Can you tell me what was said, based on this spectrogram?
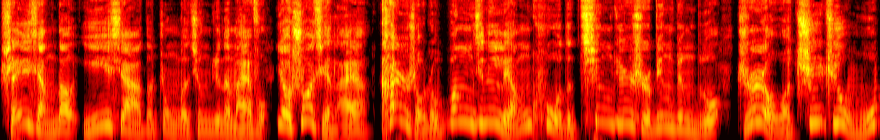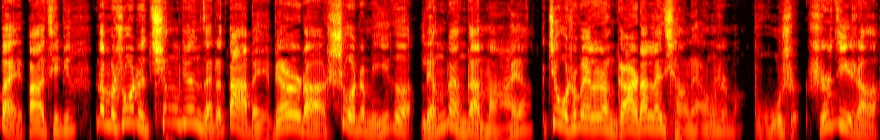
谁想到一下子中了清军的埋伏。要说起来啊，看守着翁金粮库的清军。士兵并不多，只有啊区区五百八旗兵。那么说，这清军在这大北边的设这么一个粮站干嘛呀？就是为了让噶尔丹来抢抢粮食吗？不是，实际上啊，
